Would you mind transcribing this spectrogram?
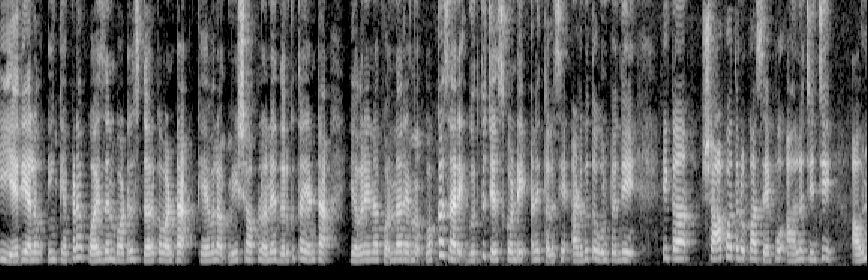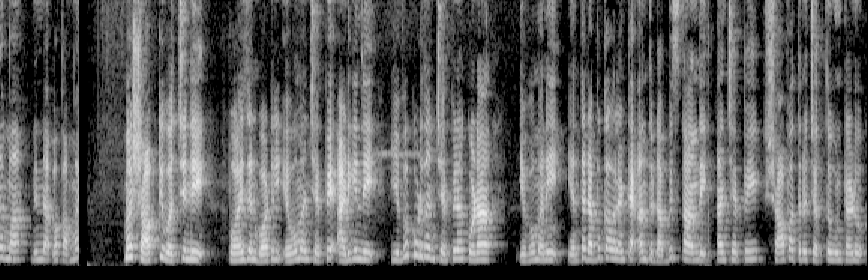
ఈ ఏరియాలో ఇంకెక్కడ పాయిజన్ బాటిల్స్ దొరకవంట. కేవలం మీ షాప్లోనే దొరుకుతాయంట. ఎవరైనా కొన్నారేమో ఒక్కసారి గుర్తు చేసుకోండి అని తులసి అడుగుతూ ఉంటుంది. ఇక షాప్ అతను కాసేపు ఆలోచించి అవునమ్మా నిన్న ఒక అమ్మాయి మా షాప్కి వచ్చింది. పాయిజన్ బాటిల్ ఇవ్వమని చెప్పి అడిగింది. ఇవ్వకూడదని చెప్పినా కూడా ఇవ్వమని ఎంత డబ్బు కావాలంటే అంత డబ్బు ఇస్తాంది అని చెప్పి షాప్ అతను చెప్తూ ఉంటాడు.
